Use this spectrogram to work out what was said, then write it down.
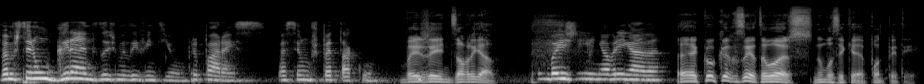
Vamos ter um grande 2021, preparem-se, vai ser um espetáculo. Beijinhos, obrigado. Um beijinho, obrigada. A Cuca Roseta hoje no música.pt.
